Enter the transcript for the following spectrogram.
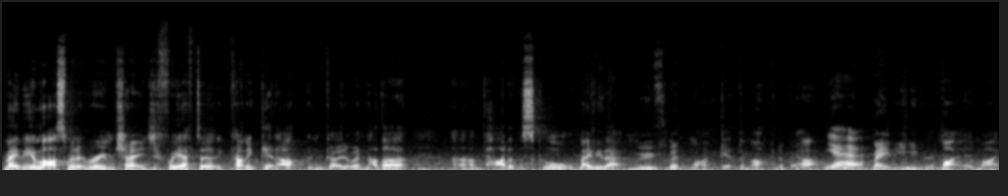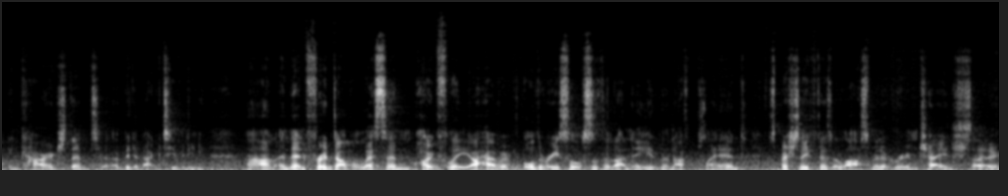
Maybe a last minute room change. If we have to kind of get up and go to another um, part of the school, maybe that movement might get them up and about Yeah. maybe even it might it might encourage them to a bit of activity um, and then for a double lesson hopefully i have all the resources that i need and i've planned especially if there's a last minute room change so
